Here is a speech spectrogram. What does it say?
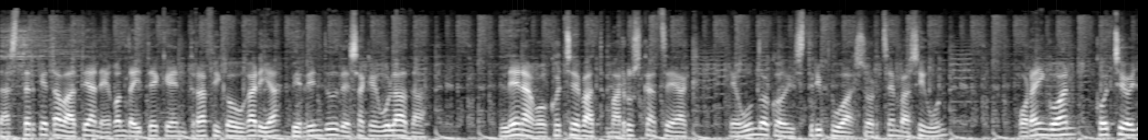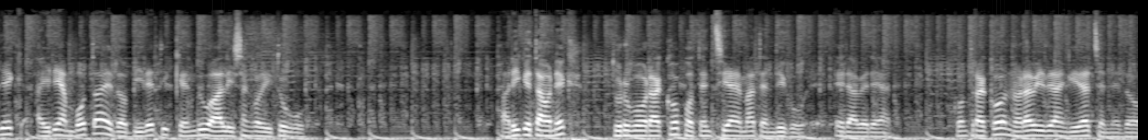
lasterketa batean egon daitekeen trafiko ugaria birrindu dezakegula da. Lehenago kotxe bat marruskatzeak egundoko istripua sortzen bazigun, oraingoan kotxe hoiek airean bota edo bidetik kendu ahal izango ditugu. Ariketa honek turborako potentzia ematen digu era berean. Kontrako norabidean gidatzen edo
